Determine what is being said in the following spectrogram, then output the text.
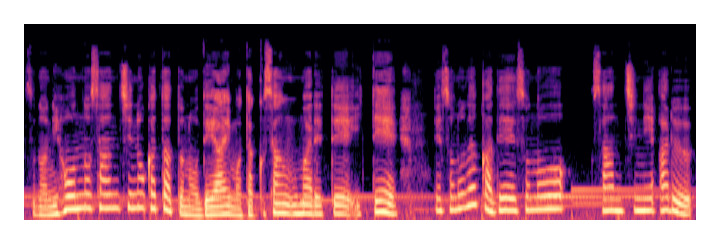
その日本の産地の方との出会いもたくさん生まれていてでその中でその産地にある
